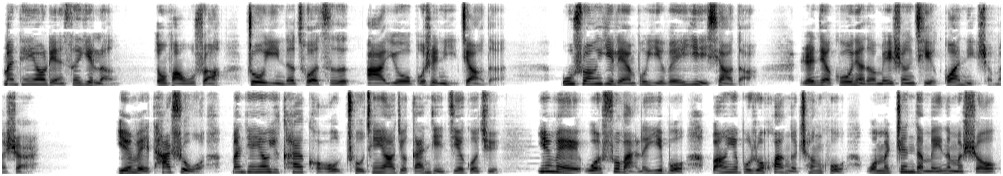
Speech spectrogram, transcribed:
漫天妖脸色一冷：“东方无双，注意你的措辞。阿优不是你叫的。”无双一脸不以为意，笑道：“人家姑娘都没生气，关你什么事儿？因为她是我。”漫天妖一开口，楚清瑶就赶紧接过去：“因为我说晚了一步，王爷不如换个称呼，我们真的没那么熟。”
